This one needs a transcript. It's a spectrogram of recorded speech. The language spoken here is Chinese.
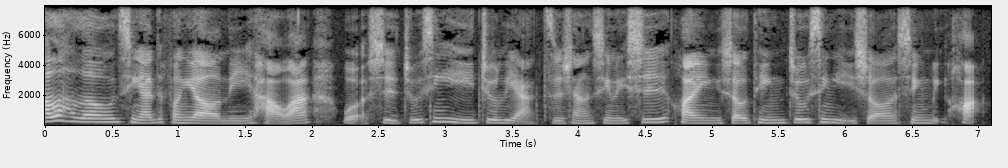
Hello，Hello，亲爱的朋友，你好啊！我是朱芯仪，Julia，咨商心理师，欢迎收听朱心怡说心里话。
